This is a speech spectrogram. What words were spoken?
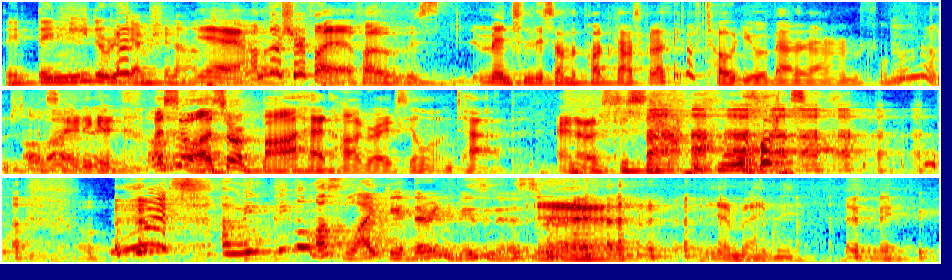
they they need a redemption arc. I Yeah, feel I'm like. not sure if I if I was mentioned this on the podcast, but I think I've told you about it, Aaron, before. I'm just Oh, gonna wow, say it again. Oh, I saw no. I saw a bar had Hargreaves Hill on tap, and I was just like, what? I mean, people must like it. They're in business. Yeah, yeah, maybe. Maybe.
